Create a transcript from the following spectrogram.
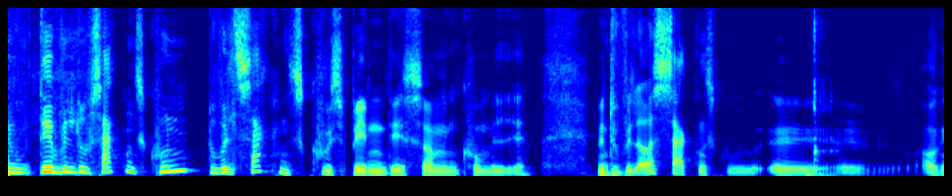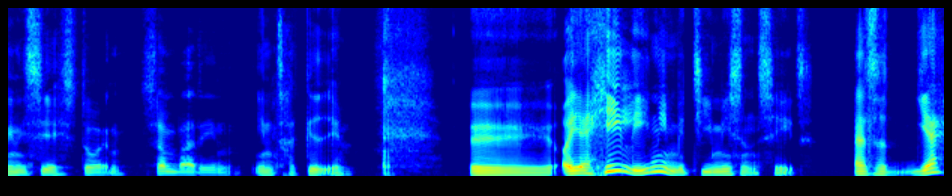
du, det vil du sagtens kunne. Du vil sagtens kunne spænde det som en komedie. Men du vil også sagtens kunne øh, organisere historien, som var det en, en tragedie. Øh, og jeg er helt enig med Jimmy sådan set. Altså, ja,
